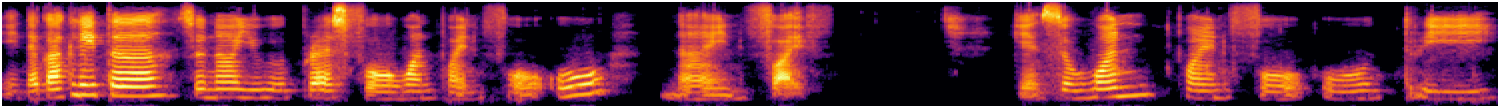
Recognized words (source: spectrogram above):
in the calculator, so now you will press for 1.4095. Okay, so 1.403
